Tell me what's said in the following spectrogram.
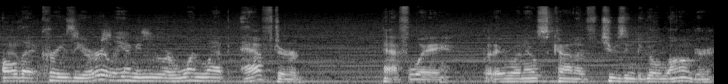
all that crazy early. I mean, we were one lap after halfway, but everyone else kind of choosing to go longer.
